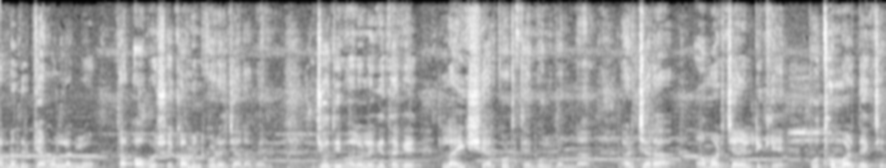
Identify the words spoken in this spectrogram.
আপনাদের কেমন লাগল তা অবশ্যই কমেন্ট করে জানাবেন। যদি ভালো লেগে থাকে লাইক শেয়ার করতে ভুলবেন না। আর যারা আমার চ্যানেলটিকে প্রথমবার দেখছেন,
